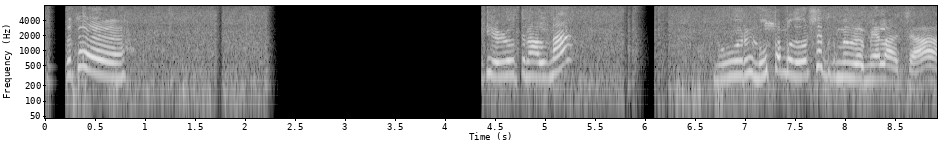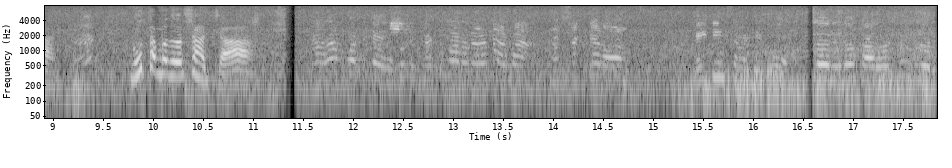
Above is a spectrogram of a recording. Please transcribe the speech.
கிட்டத்தட்ட எழுபத்தி நாலுனா நூறு நூற்றம்பது வருஷத்துக்கு மேலே ஆச்சா நூற்றம்பது வருஷம் ஆச்சா? எயிட்டீன் செவன்டி ஃபோர் ஒரு இருபத்தாறு வருஷம் இது ஒரு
